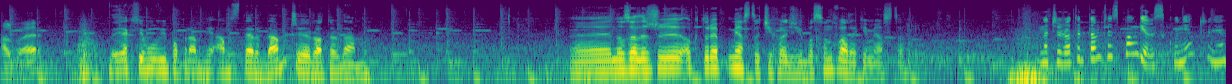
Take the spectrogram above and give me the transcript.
albo R. Jak się mówi poprawnie Amsterdam czy Rotterdam? No zależy o które miasto ci chodzi, bo są dwa takie miasta. Znaczy Rotterdam to jest po angielsku, nie? Czy nie?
